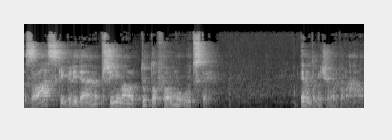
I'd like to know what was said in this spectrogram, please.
z lásky k lidem přijímal tuto formu úcty. Jemu to k ničemu nepomáhalo.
